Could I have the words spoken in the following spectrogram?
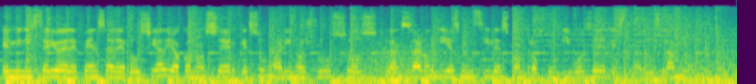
El Ministerio de Defensa de Rusia dio a conocer que submarinos rusos lanzaron 10 misiles contra objetivos del Estado Islámico.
